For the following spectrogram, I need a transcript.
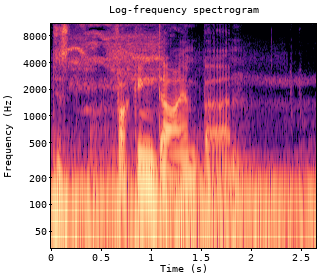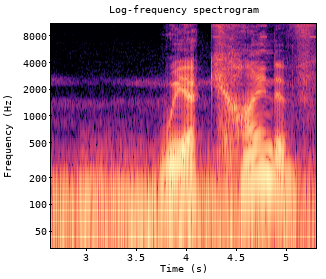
Just fucking die and burn. We are kind of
